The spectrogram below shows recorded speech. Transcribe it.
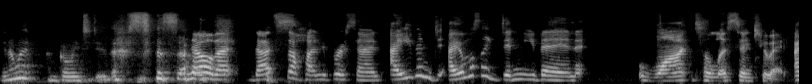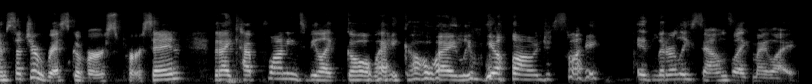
you know what? I'm going to do this. So, no that that's a hundred percent. I even i almost like didn't even want to listen to it. I'm such a risk averse person that i kept wanting to be like go away go away leave me alone just like it literally sounds like my life.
